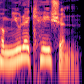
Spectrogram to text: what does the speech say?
communication.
